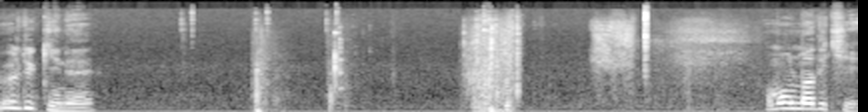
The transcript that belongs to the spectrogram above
Öldük yine. Ama olmadı ki.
